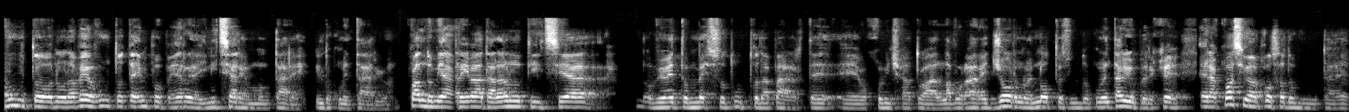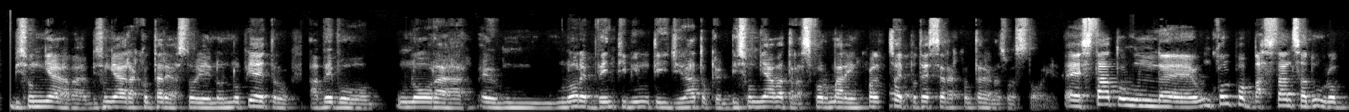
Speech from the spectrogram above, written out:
avuto, non avevo avuto tempo per iniziare a montare il documentario. Quando mi è arrivata la notizia ovviamente ho messo tutto da parte e ho cominciato a lavorare giorno e notte sul documentario perché era quasi una cosa dovuta. Eh. Bisognava, bisognava, raccontare la storia di nonno Pietro. Avevo un'ora, un'ora e venti minuti di girato che bisognava trasformare in qualcosa e potesse raccontare la sua storia. È stato un, eh, un colpo abbastanza duro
